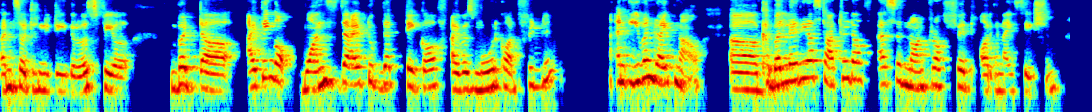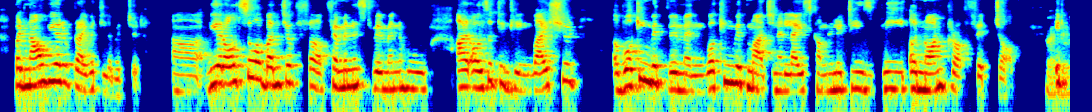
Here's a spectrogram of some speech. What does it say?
uncertainty there was fear but uh, i think once that i took that takeoff i was more confident and even right now uh, Khabar started off as a non-profit organization, but now we are a private limited. Uh, we are also a bunch of uh, feminist women who are also thinking, why should uh, working with women, working with marginalized communities be a non-profit job? Got it, it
